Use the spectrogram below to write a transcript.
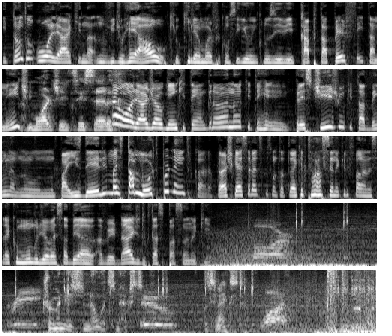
E tanto o olhar que na, no vídeo real, que o Killian Murphy conseguiu, inclusive, captar perfeitamente. A morte sincera. É um olhar de alguém que tem a grana, que tem prestígio, que tá bem no, no país dele, mas tá morto por dentro, cara. Eu acho que essa era a discussão. Tanto é que tem uma cena que ele fala, né? Será que o mundo um dia vai saber a, a verdade do que tá se passando aqui? Four, three, Truman needs to know what's next. Two, what's next? One.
